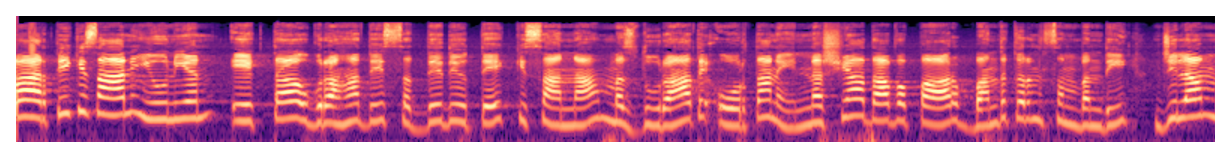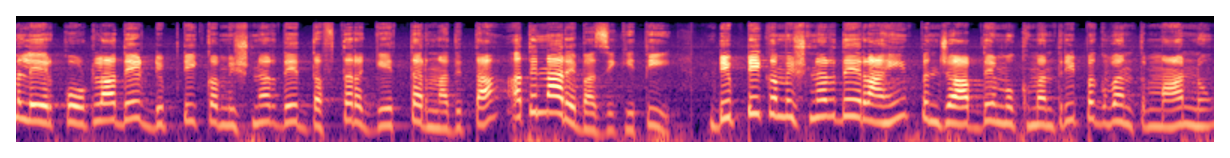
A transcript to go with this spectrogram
ਭਾਰਤੀ ਕਿਸਾਨ ਯੂਨੀਅਨ ਏਕਤਾ ਉਗਰਾਹਾਂ ਦੇ ਸੱਦੇ ਦੇ ਉੱਤੇ ਕਿਸਾਨਾਂ, ਮਜ਼ਦੂਰਾਂ ਅਤੇ ਔਰਤਾਂ ਨੇ ਨਸ਼ਿਆਂ ਦਾ ਵਪਾਰ ਬੰਦ ਕਰਨ ਸੰਬੰਧੀ ਜ਼ਿਲ੍ਹਾ ਮਲੇਰਕੋਟਲਾ ਦੇ ਡਿਪਟੀ ਕਮਿਸ਼ਨਰ ਦੇ ਦਫ਼ਤਰ ਅੱਗੇ ਧਰਨਾ ਦਿੱਤਾ ਅਤੇ ਨਾਅਰੇਬਾਜ਼ੀ ਕੀਤੀ। ਡਿਪਟੀ ਕਮਿਸ਼ਨਰ ਦੇ ਰਾਹੀਂ ਪੰਜਾਬ ਦੇ ਮੁੱਖ ਮੰਤਰੀ ਭਗਵੰਤ ਮਾਨ ਨੂੰ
